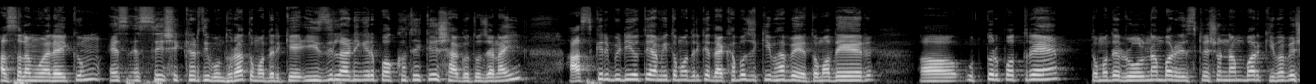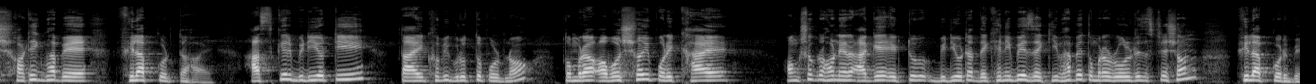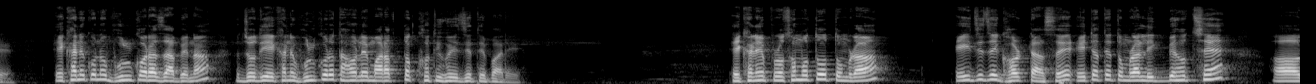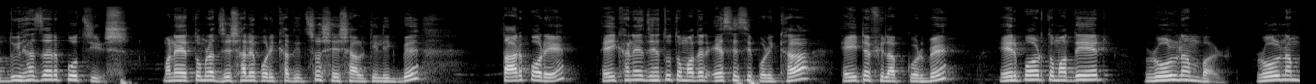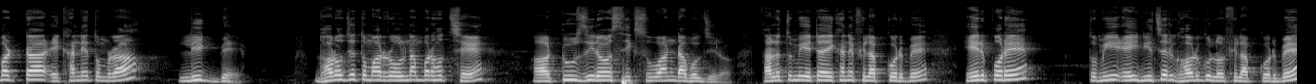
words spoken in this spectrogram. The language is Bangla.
আসসালামু আলাইকুম এসএসসি শিক্ষার্থী বন্ধুরা, তোমাদেরকে ইজি লার্নিংয়ের পক্ষ থেকে স্বাগত জানাই। আজকের ভিডিওতে আমি তোমাদেরকে দেখাবো যে কীভাবে তোমাদের উত্তরপত্রে তোমাদের রোল নাম্বার, রেজিস্ট্রেশন নাম্বার কীভাবে সঠিকভাবে ফিল করতে হয়। আজকের ভিডিওটি তাই খুবই গুরুত্বপূর্ণ। তোমরা অবশ্যই পরীক্ষায় অংশগ্রহণের আগে একটু ভিডিওটা দেখে নিবে যে কীভাবে তোমরা রোল রেজিস্ট্রেশন ফিল করবে। এখানে কোনো ভুল করা যাবে না। যদি এখানে ভুল করো, তাহলে মারাত্মক ক্ষতি হয়ে যেতে পারে। এখানে প্রথমত তোমরা এই যে যে ঘরটা আছে, এটাতে তোমরা লিখবে হচ্ছে দুই হাজার পঁচিশ। মানে তোমরা যে সালে পরীক্ষা দিচ্ছ, সেই সালটি লিখবে। তারপরে এইখানে যেহেতু তোমাদের এসএসসি পরীক্ষা, এইটা ফিল করবে। এরপর তোমাদের রোল নাম্বার রোল নাম্বারটা এখানে তোমরা লিখবে। ধরো যে তোমার রোল নাম্বার হচ্ছে two zero six one double zero তাহলে তুমি এটা এখানে ফিল করবে। এরপরে তুমি এই নিচের ঘরগুলো ফিল করবে।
